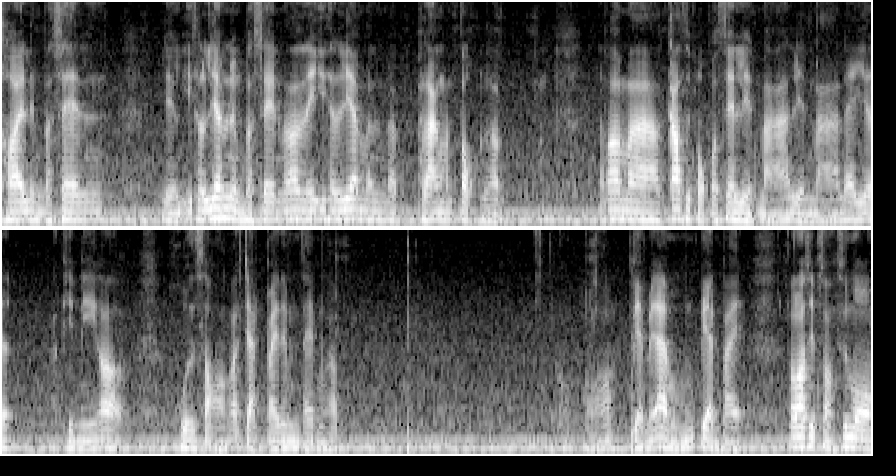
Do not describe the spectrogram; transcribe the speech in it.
คอยหนึ่งเปอร์เซ็นเหรียญอีเทเรียมหนึ่งเปอร์เซ็นเพราะตอนนี้อีเทเรียมมันแบบพลังมันตกครับ แล้วก็มาเก้าสิบหกเปอร์เซ็นเหรียญหมาเหรียญหมาได้เยอะ อาทิตย์นี้ก็คูณสองก็จัดไปเต็มๆครับอ๋อเปลี่ยนไม่ได้ผมเพิ่งเปลี่ยนไปต้องรอสิบสองชั่วโมง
